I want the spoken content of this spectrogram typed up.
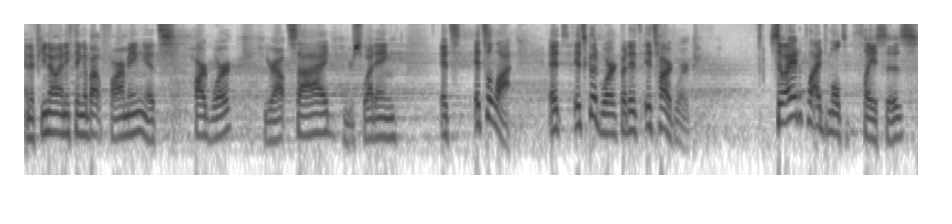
And if you know anything about farming, it's hard work. You're outside, you're sweating. It's, it's a lot. It's, it's good work, but it's, it's hard work. So I had applied to multiple places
